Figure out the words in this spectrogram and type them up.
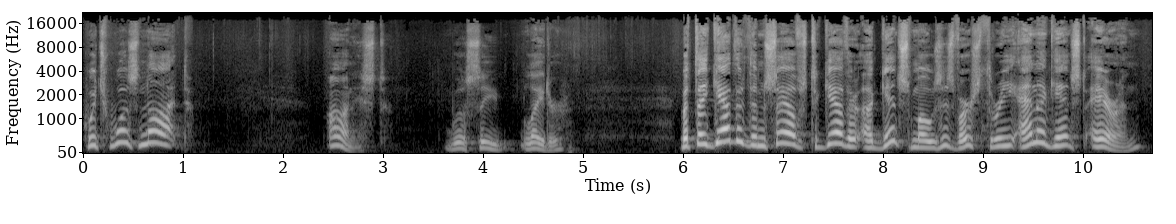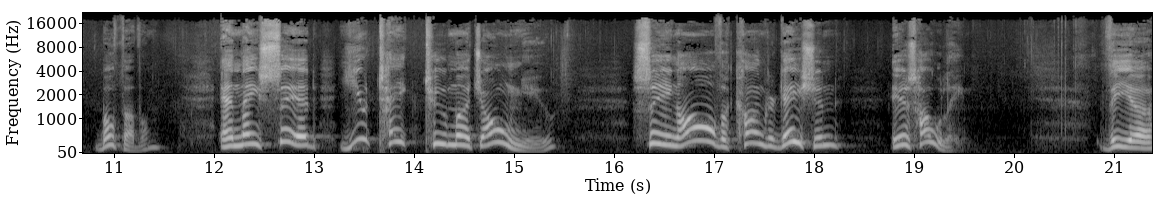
which was not honest. We'll see later. But they gathered themselves together against Moses, verse 3, and against Aaron, both of them and they said, You take too much on you, seeing all the congregation is holy. The, uh,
